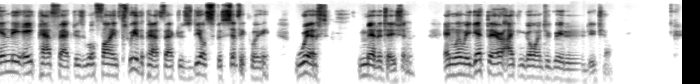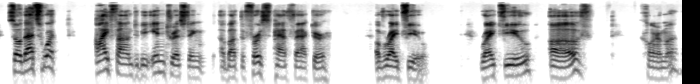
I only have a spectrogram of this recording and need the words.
in the eight path factors, we'll find three of the path factors deal specifically with meditation. And when we get there, I can go into greater detail. So that's what I found to be interesting about the first path factor of right view. Right view of karma,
